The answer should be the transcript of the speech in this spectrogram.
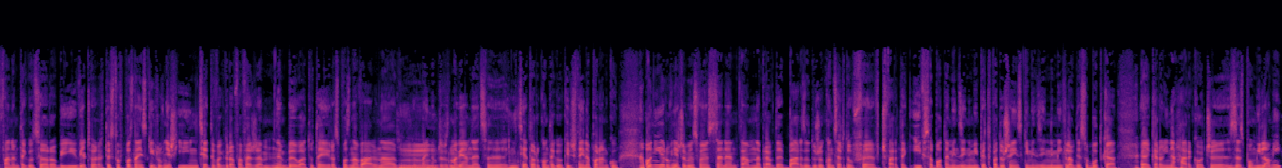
fanem tego, co robi Wieczór Artystów Poznańskich, również i inicjatywa, która w aferze była tutaj rozpoznawalna. Mhm. Pamiętam, że rozmawiałem nawet z inicjatorką tego kiedyś tutaj na poranku. Oni również robią swoją scenę. Tam naprawdę bardzo dużo koncertów e, w czwartek i w sobotę, między innymi Piotr Paduszyński, między innymi Klaudia Sobudka, e, Karolina Harko czy zespół Milomi.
